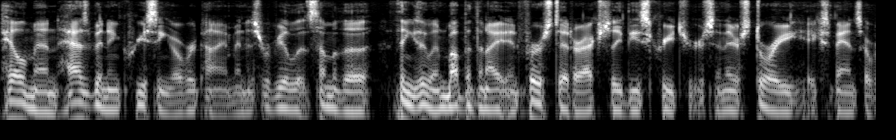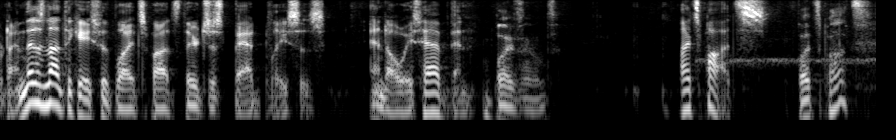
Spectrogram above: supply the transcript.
pale men has been increasing over time and it's revealed that some of the things that went bump in the night in First Ed are actually these creatures and their story expands over time. That is not the case with Light spots, they're just bad places and always have been. blight zones. Blight spots. Blight spots?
